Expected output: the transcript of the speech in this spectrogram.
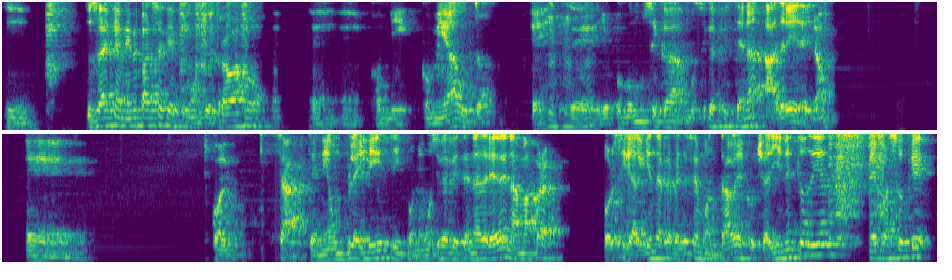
Sí. Tú sabes que a mí me pasa que como yo trabajo eh, eh, con, mi, con mi auto, este, yo pongo música, música cristiana adrede, ¿no? Eh, cual- o sea, tenía un playlist y ponía música cristiana adrede nada más para, por si alguien de repente se montaba y escuchaba. Y en estos días me pasó que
